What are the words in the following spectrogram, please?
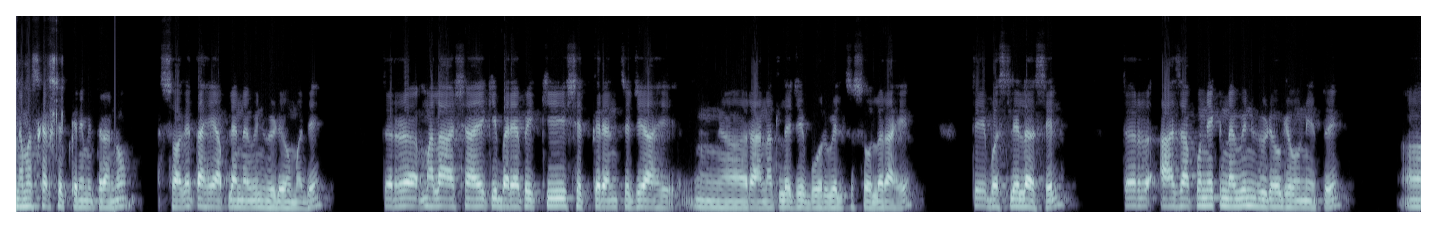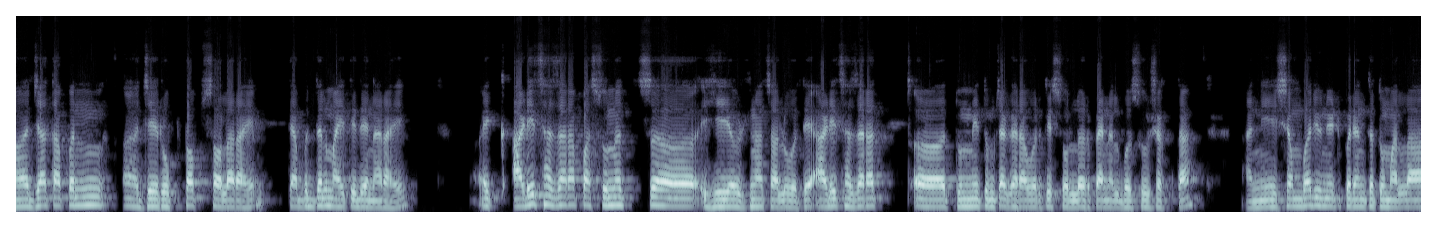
नमस्कार शेतकरी मित्रांनो. स्वागत आहे आपल्या नवीन व्हिडिओमध्ये. तर मला आशा आहे की बऱ्यापैकी शेतकऱ्यांचं जे आहे रानातलं जे बोरवेलचं सोलर आहे ते बसलेलं असेल. तर आज आपण एक नवीन व्हिडिओ घेऊन येतो आहे ज्यात आपण जे रूपटॉप सोलर आहे त्याबद्दल माहिती देणार आहे. एक अडीच हजारापासूनच ही योजना चालू होते. अडीच हजारात तुम्ही तुमच्या घरावरती सोलर पॅनल बसवू शकता. आणि शंभर युनिटपर्यंत तुम्हाला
